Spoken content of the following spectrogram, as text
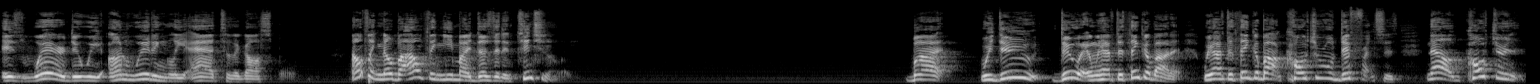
is where do we unwittingly add to the gospel? I don't think nobody, I don't think anybody does it intentionally. But we do do it and we have to think about it. We have to think about cultural differences. Now, culture,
